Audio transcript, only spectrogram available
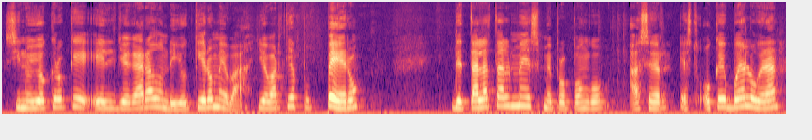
sino yo creo que el llegar a donde yo quiero me va a llevar tiempo, pero de tal a tal mes me propongo hacer esto. Ok, voy a lograr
